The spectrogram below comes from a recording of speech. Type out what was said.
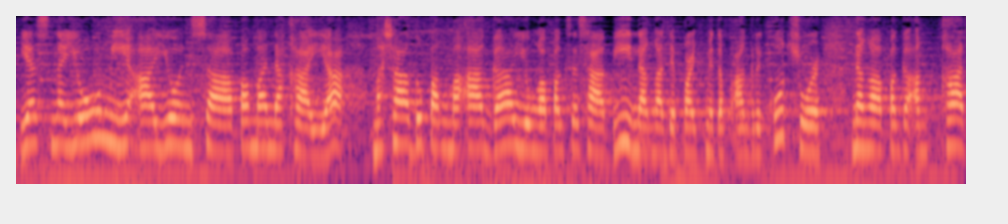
Yes, Naomi, ayon sa pamalakaya, masyado pang maaga yung ah, pagsasabi ng ah, Department of Agriculture ng ah, pag-aangkat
